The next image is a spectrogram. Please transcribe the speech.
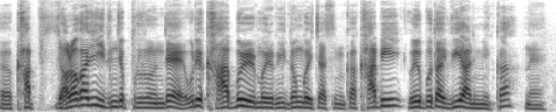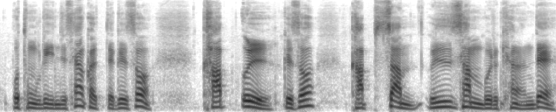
어, 갑 여러 가지 이름 이제 부르는데 우리 갑을 뭐 이런 거 있지 않습니까? 갑이 을보다 위 아닙니까? 네. 보통 우리 이제 생각할 때 그래서 갑을 그래서 갑삼, 을삼 뭐 이렇게 하는데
